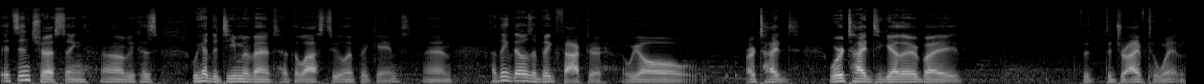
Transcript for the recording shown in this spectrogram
it's interesting uh, because we had the team event at the last two Olympic Games, and I think that was a big factor. We all are tied, we're tied together by the, the drive to win,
